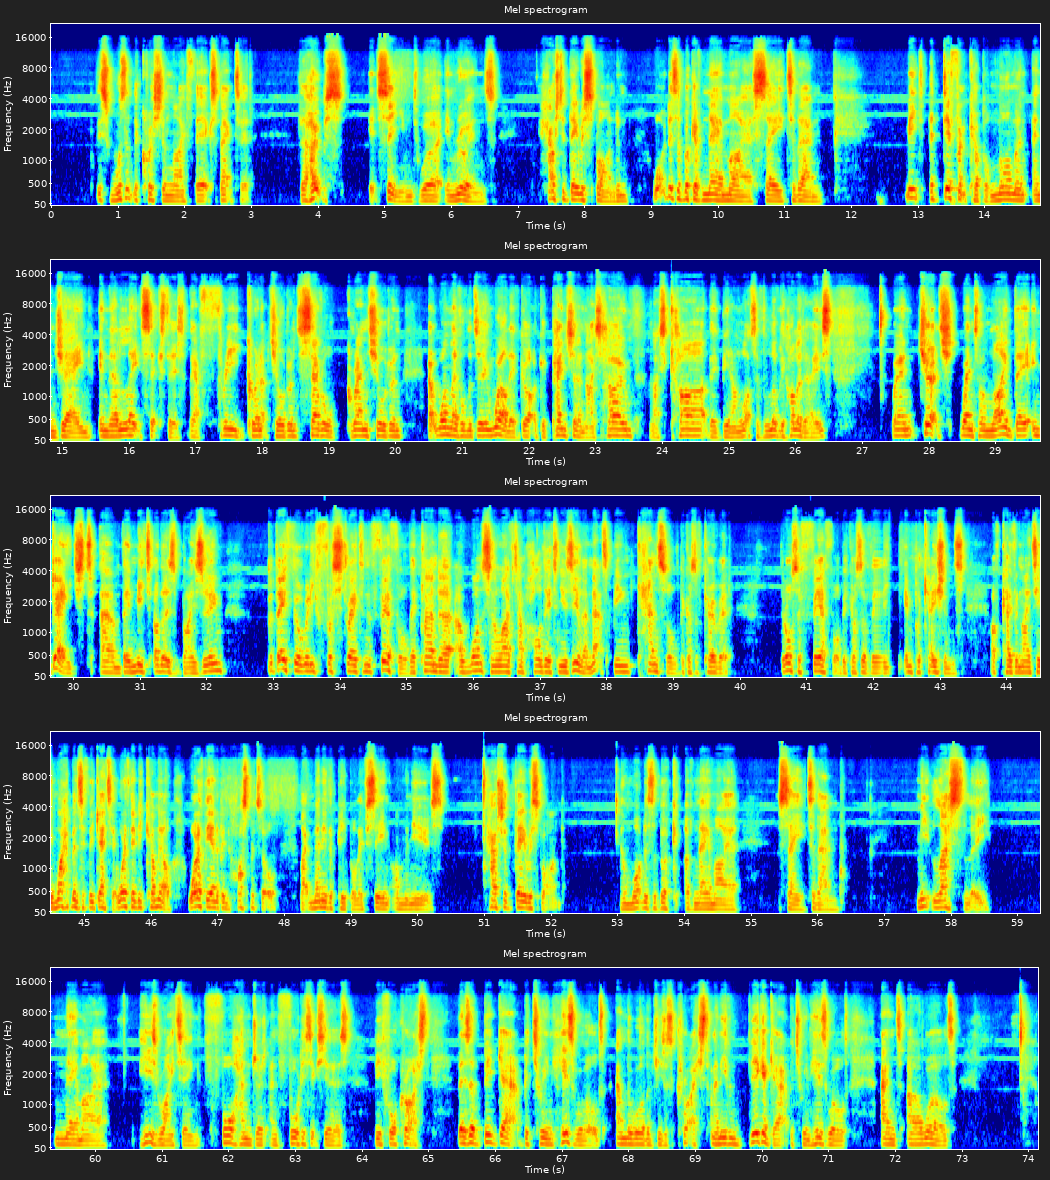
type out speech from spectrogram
This wasn't the Christian life they expected. Their hopes it seemed, were in ruins. How should they respond? And what does the book of Nehemiah say to them? Meet a different couple, Norman and Jane, in their late 60s. They have three grown up children, several grandchildren. At one level, they're doing well. They've got a good pension, a nice home, a nice car. They've been on lots of lovely holidays. When church went online, they engaged. Um, they meet others by Zoom, but they feel really frustrated and fearful. They planned a, a once in a lifetime holiday to New Zealand. That's been cancelled because of COVID. They're also fearful because of the implications of COVID 19. What happens if they get it? What if they become ill? What if they end up in hospital, like many of the people they've seen on the news? How should they respond? And what does the book of Nehemiah say to them? Meet lastly Nehemiah. He's writing 446 years before Christ. There's a big gap between his world and the world of Jesus Christ, and an even bigger gap between his world and our world.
